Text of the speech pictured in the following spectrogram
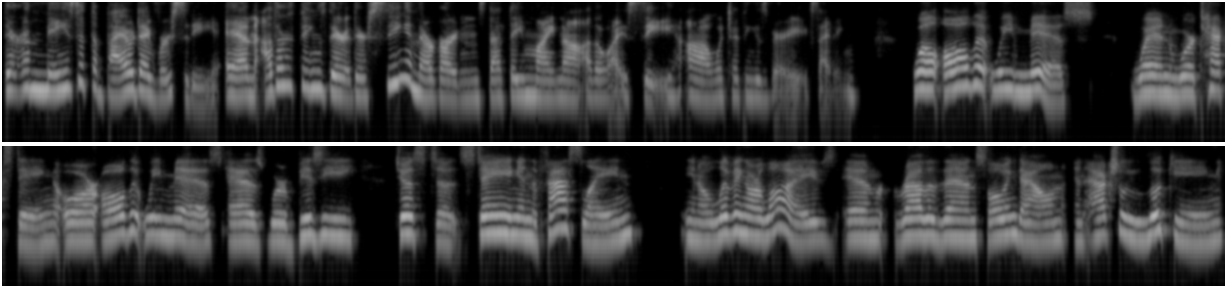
they're amazed at the biodiversity and other things they're they're seeing in their gardens that they might not otherwise see uh, which i think is very exciting. Well all that we miss when we're texting or all that we miss as we're busy just uh, staying in the fast lane you know, living our lives and rather than slowing down and actually looking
